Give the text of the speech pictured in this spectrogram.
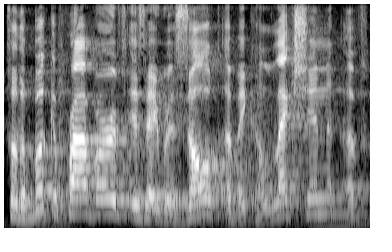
So the book of Proverbs is a result of a collection of,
